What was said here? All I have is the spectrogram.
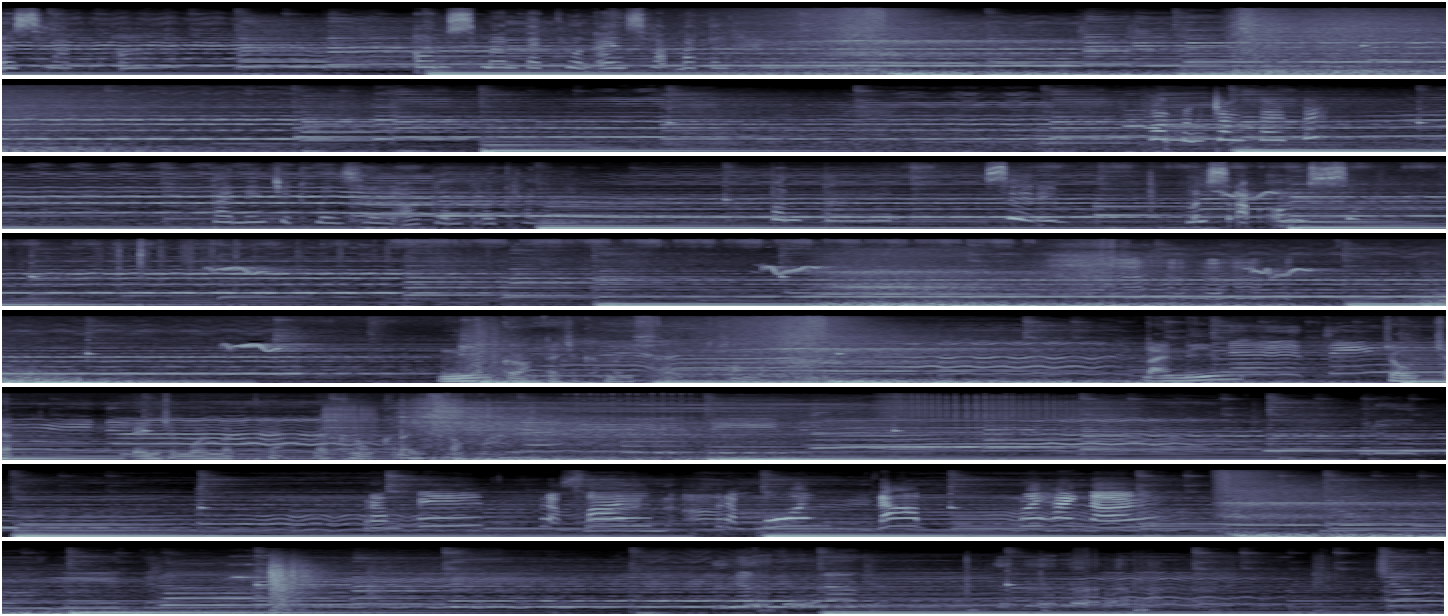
ដូចស្លាប់អស់អូនស្មានតែខ្លួនឯងស្លាប់បាត់ទៅហើយអូនមិនចង់តែទេតែនាងជាក្មេងស្រីល្អត្រឹមត្រូវខ្លាំងណាស់ប៉ុន្តែសេរីមិនស្ដាប់អូនសោះ នាងគ្រាន់តែជាក្មេងស្រីធម្មតាដែលនាងចូលចិត្តលេងជាមួយមិត្តភ័ក្តិនៅក្នុងក្តីស្រមៃ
